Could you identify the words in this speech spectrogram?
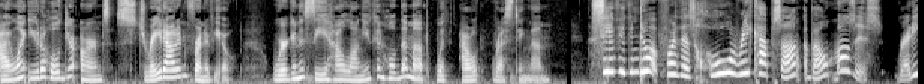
I want you to hold your arms straight out in front of you. We're going to see how long you can hold them up without resting them. See if you can do it for this whole recap song about Moses. Ready?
